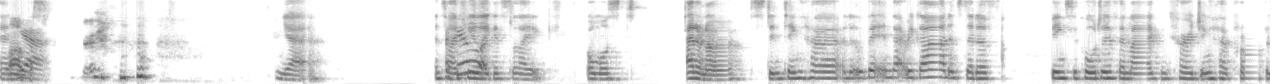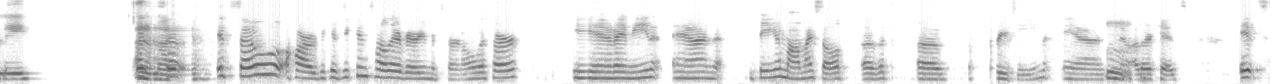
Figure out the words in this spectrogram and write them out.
And Wow. Yeah. yeah. And so I I, feel feel like- like it's like almost, I don't know, stinting her a little bit in that regard instead of being supportive and like encouraging her properly. I don't It's know. it's so hard because you can tell they're very maternal with her. You know what I mean? And being a mom myself of a of a preteen and you know Mm. other kids, it's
